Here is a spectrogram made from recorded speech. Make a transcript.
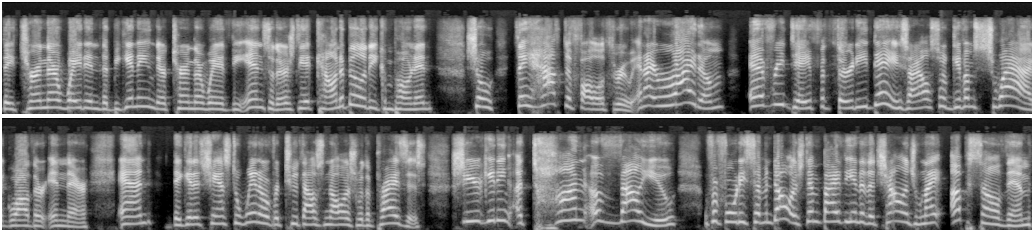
They turn their weight in the beginning, they turn their weight at the end. So there's the accountability component. So they have to follow through. And I ride them every day for 30 days. I also give them swag while they're in there and they get a chance to win over $2,000 worth of prizes. So you're getting a ton of value for $47. Then by the end of the challenge, when I upsell them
